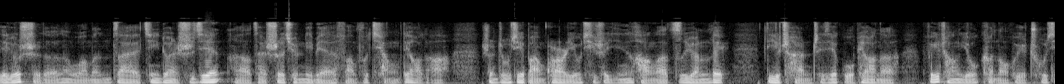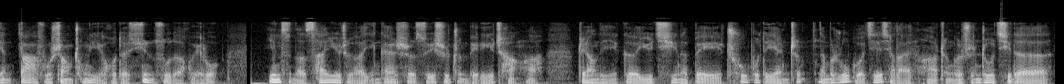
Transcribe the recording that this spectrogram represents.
也就使得呢，我们在近一段时间啊，在社群里面反复强调的啊，顺周期板块，尤其是银行啊、资源类、地产这些股票呢，非常有可能会出现大幅上冲以后的迅速的回落。因此呢，参与者应该是随时准备离场啊。这样的一个预期呢，被初步的验证。那么，如果接下来啊，整个顺周期的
